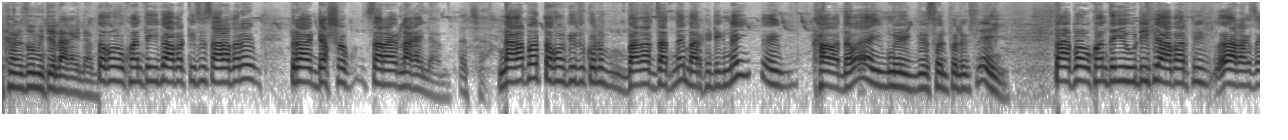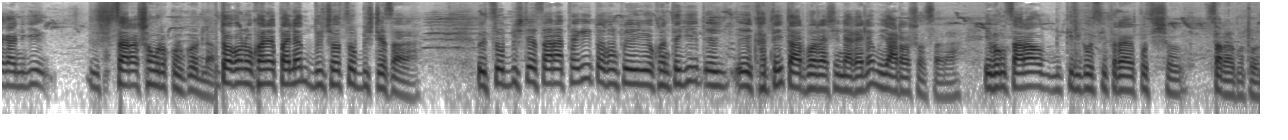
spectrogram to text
এখানে জমিতে লাগাইলাম। তখন ওখান থেকে আবার কিছু চারা বারে প্রায় দেড়শো চারা লাগাইলাম। আচ্ছা। লাগার পর তখন কিছু কোনো বাজার জাত নেই মার্কেটিং নেই এই খাওয়া দাওয়া এই সোল ফল এই। তারপর ওখান থেকে উঠি ফিরে আবার আর এক জায়গায় নাকি চারা সংরক্ষণ করলাম। তখন ওখানে পাইলাম দুইশো চব্বিশটা চারা। ওই চব্বিশটা চারা থাকি তখন ওখান থেকে এই এখান তারপর আসি নাগাইলাম ওই আঠারোশো চারা। এবং চারাও বিক্রি করছি প্রায় পঁচিশশো চারার মতন।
